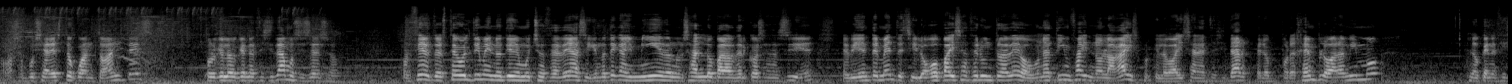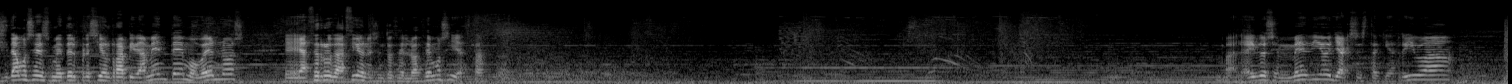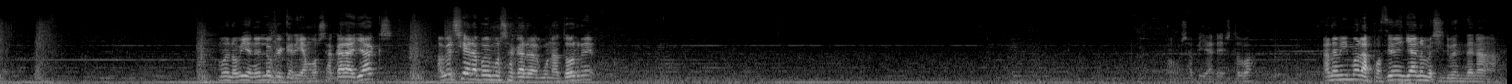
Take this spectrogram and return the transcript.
Vamos a pushear esto cuanto antes Porque lo que necesitamos es eso por cierto, este Ultimate no tiene mucho CD, así que no tengáis miedo en usarlo para hacer cosas así, ¿eh? Evidentemente, si luego vais a hacer un tradeo o una teamfight, no lo hagáis, porque lo vais a necesitar. Pero, por ejemplo, ahora mismo, lo que necesitamos es meter presión rápidamente, movernos, eh, hacer rotaciones. Entonces lo hacemos y ya está. Vale, hay dos en medio, Jax está aquí arriba bueno, bien, es lo que queríamos, sacar a Jax. A ver si ahora podemos sacar alguna torre. Vamos a pillar esto, va. Ahora mismo las pociones ya no me sirven de nada.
